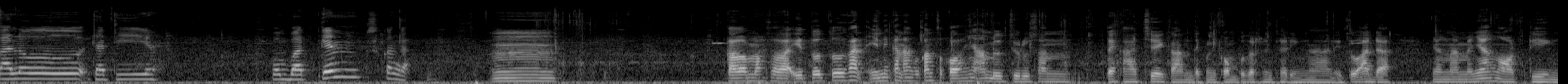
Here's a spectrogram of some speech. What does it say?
kalau jadi pembuat game suka nggak? Hmm, kalau masalah itu tuh kan ini kan aku kan sekolahnya ambil jurusan TKJ kan teknik komputer dan jaringan. Itu ada yang namanya ngoding.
